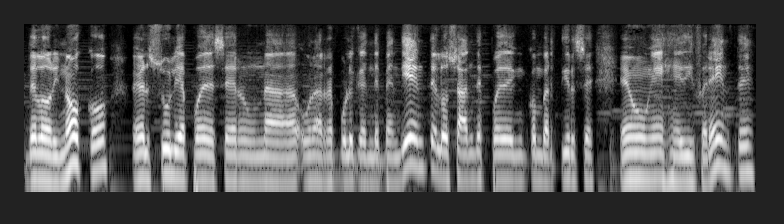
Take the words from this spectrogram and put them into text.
del, Orinoco, el Zulia puede ser una, una, república independiente, los Andes pueden convertirse en un eje diferente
